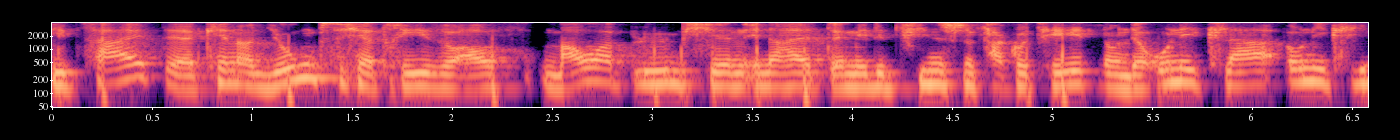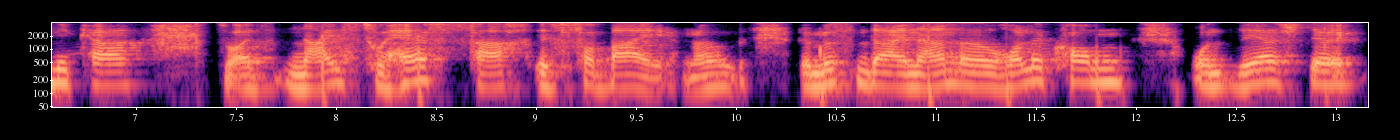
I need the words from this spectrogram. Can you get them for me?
die Zeit der Kinder- und Jugendpsychiatrie so aus Mauerblümchen innerhalb der medizinischen Fakultäten und der Unikla Uniklinika so als Nice-to-Have-Fach ist vorbei. Ne? Wir müssen da in eine andere Rolle kommen und sehr stark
